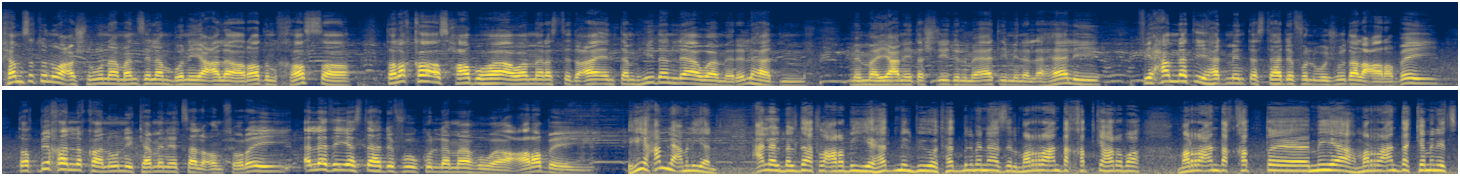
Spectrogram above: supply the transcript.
25 منزلا بني على أراض خاصة تلقى أصحابها أوامر استدعاء تمهيدا لأوامر الهدم. مما يعني تشريد المئات من الأهالي في حملة هدم تستهدف الوجود العربي تطبيقا لقانون كامينيتس العنصري الذي يستهدف كل ما هو عربي. هي حملة عمليا على البلدات العربية هدم البيوت هدم المنازل مرة عندك خط كهرباء مرة عندك خط مياه مرة عندك كامينيتس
